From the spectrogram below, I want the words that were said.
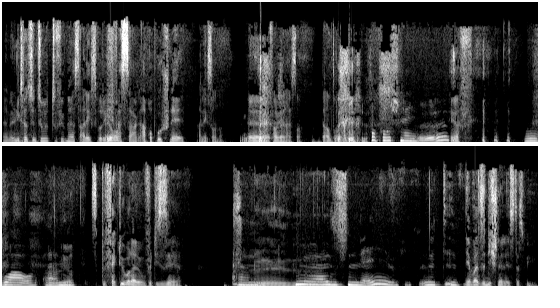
Äh, wenn du nichts mehr hinzuzufügen hast, Alex, würde ich Ja. fast sagen, apropos schnell, Alexander. Äh, Fabian heißt er. Der andere. Apropos schnell. Äh? ja. Wow. Ähm, ja. Das ist perfekte Überleitung für diese Serie. ähm, ja, schnell. Äh, Ja, weil sie nicht schnell ist, deswegen.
